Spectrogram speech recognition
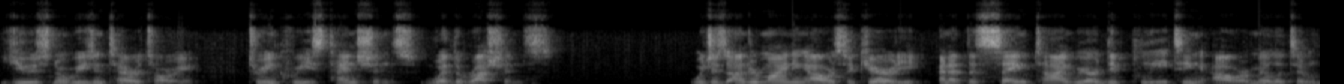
use Norwegian territory to increase tensions with the Russians, which is undermining our security, and at the same time, we are depleting our military,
